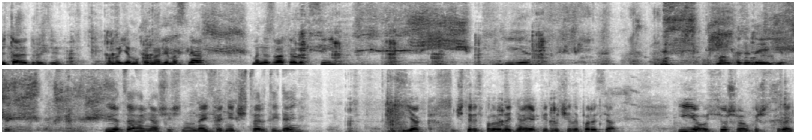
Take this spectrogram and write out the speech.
Вітаю, друзі, на моєму каналі Масляр. Мене звати Олексій. І мамка не дає їсти. І оце говняшечна. У неї сьогодні четвертий день, як 4,5 дня, як відлучили поросят. І ось все, що я вам хочу сказати.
